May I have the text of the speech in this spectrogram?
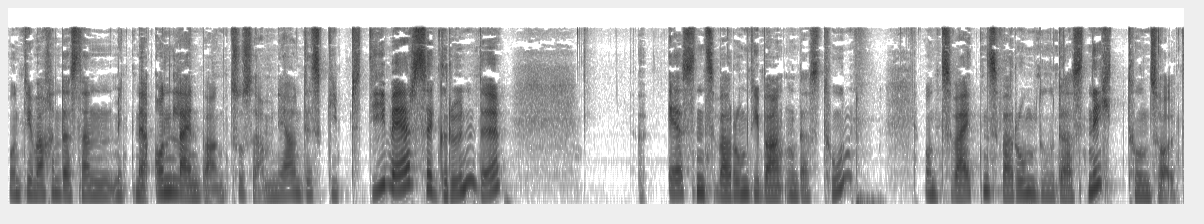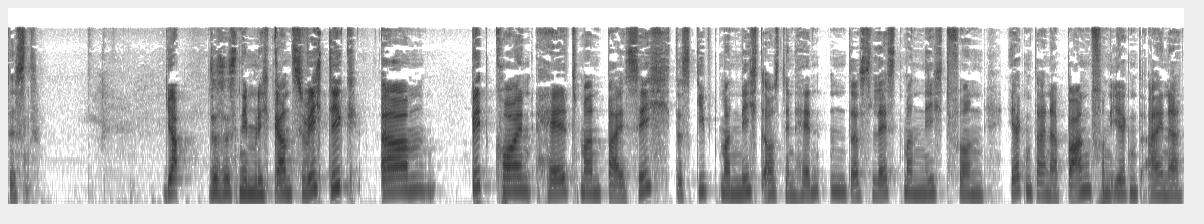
und die machen das dann mit einer Online-Bank zusammen, ja. Und es gibt diverse Gründe, erstens, warum die Banken das tun und zweitens, warum du das nicht tun solltest. Ja, das ist nämlich ganz wichtig. Ähm, Bitcoin hält man bei sich, das gibt man nicht aus den Händen, das lässt man nicht von irgendeiner Bank, von irgendeiner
